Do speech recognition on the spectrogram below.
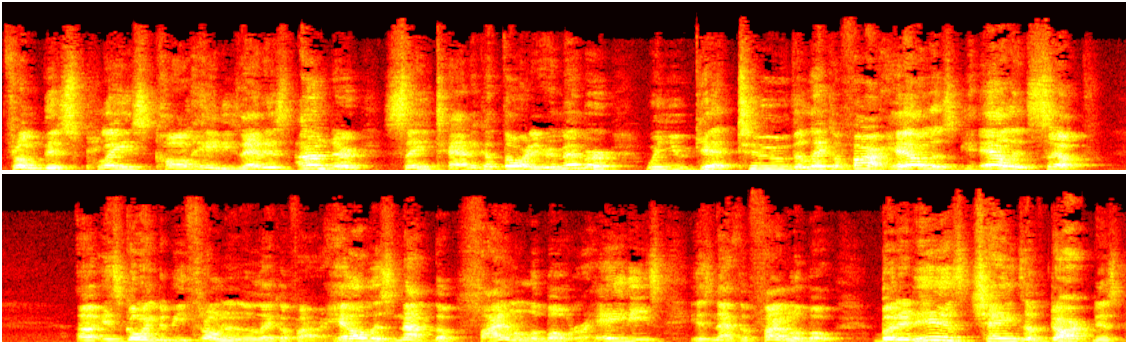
from this place called Hades that is under satanic authority. Remember, when you get to the lake of fire, hell is hell itself uh, is going to be thrown in the lake of fire. Hell is not the final abode, or Hades is not the final abode, but it is chains of darkness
